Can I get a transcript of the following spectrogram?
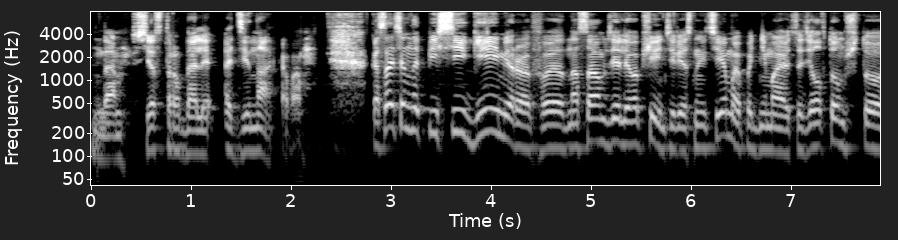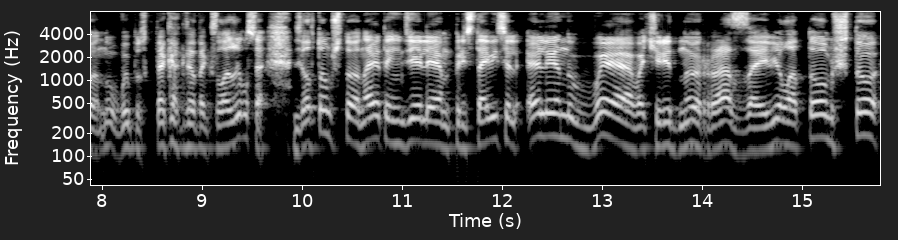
да, все страдали одинаково. Касательно PC-геймеров, э, на самом деле, вообще вообще интересные темы поднимаются. Дело в том, что, ну, выпуск-то как-то так сложился. Дело в том, что на этой неделе представитель LNV в очередной раз заявил о том, что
